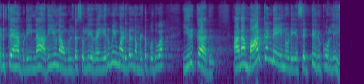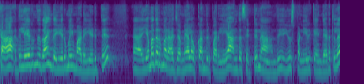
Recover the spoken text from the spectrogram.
எடுத்தேன் அப்படின்னா அதையும் நான் உங்கள்கிட்ட சொல்லிடுறேன். எருமை மாடுகள் நம்மள்கிட்ட பொதுவாக இருக்காது. ஆனால் மார்க்கண்டேயனுடைய செட்டு இருக்கும் இல்லையா? அதுலேருந்து தான் இந்த எருமை மாடை எடுத்து யமதர்மராஜா மேலே உட்காந்துருப்பார் இல்லையா? அந்த செட்டு நான் வந்து யூஸ் பண்ணியிருக்கேன். இந்த இடத்துல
